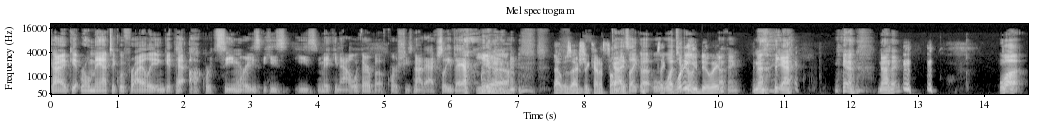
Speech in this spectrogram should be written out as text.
kind of get romantic with Riley and get that awkward scene where he's he's he's making out with her, but of course she's not actually there. Yeah. That was actually kind of funny. Guys like, uh, like, what, what are you doing? Nothing. No, yeah, yeah, nothing. what?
